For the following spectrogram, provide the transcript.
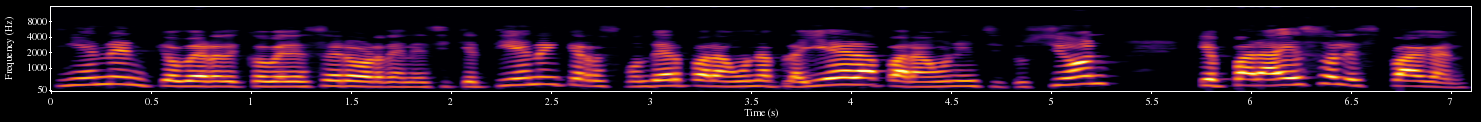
tienen que, que obedecer órdenes y que tienen que responder para una playera, para una institución, que para eso les pagan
